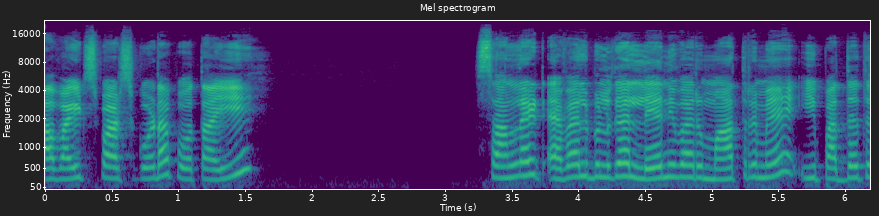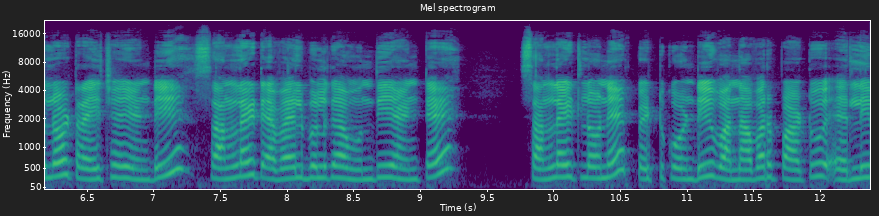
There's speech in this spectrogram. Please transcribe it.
ఆ వైట్ స్పాట్స్ కూడా పోతాయి. సన్లైట్ అవైలబుల్గా లేని వారు మాత్రమే ఈ పద్ధతిలో ట్రై చేయండి. సన్లైట్ అవైలబుల్గా ఉంది అంటే సన్లైట్లోనే పెట్టుకోండి. వన్ అవర్ పాటు ఎర్లీ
